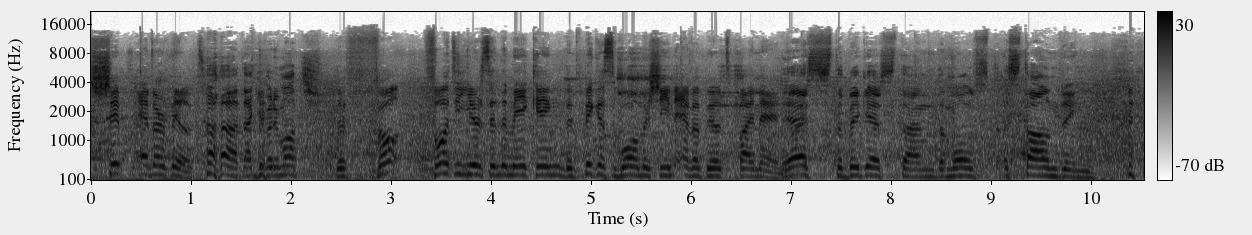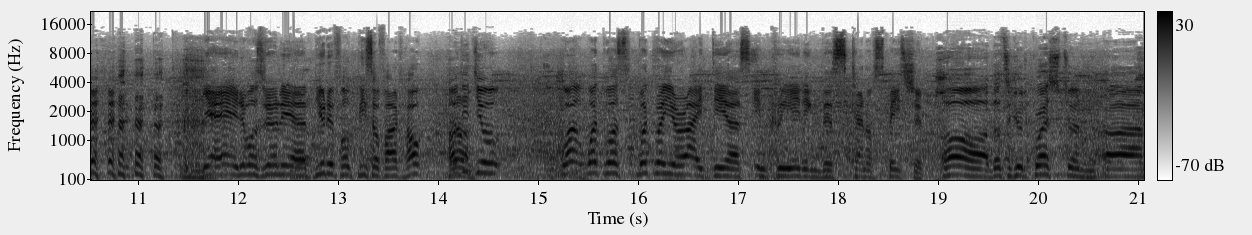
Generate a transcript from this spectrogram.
ship ever built. thank you very much. the fo- 40 years in the making, the biggest war machine ever built by man. Yes, the biggest and the most astounding. Yeah, it was really a beautiful piece of art. How how Yeah. did you? What, what was what were your ideas in creating this kind of spaceship? Oh, that's a good question. Um,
